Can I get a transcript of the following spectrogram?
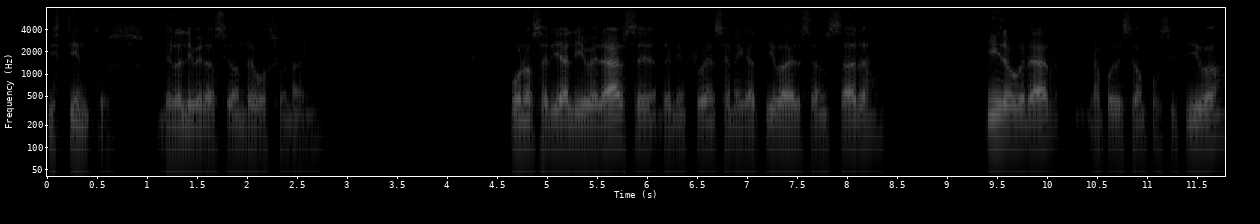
distintos de la liberación devocional. Uno sería liberarse de la influencia negativa del samsara y lograr la posición positiva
